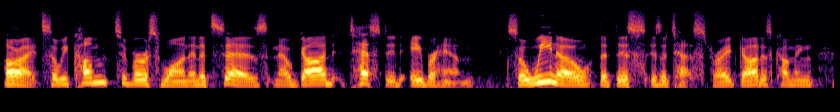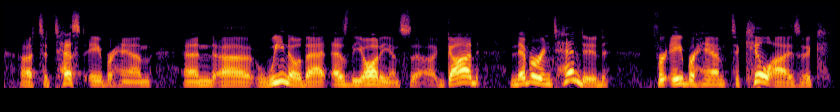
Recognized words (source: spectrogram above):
All right, so we come to verse 1, and it says, Now God tested Abraham. So we know that this is a test, right? God is coming uh, to test Abraham, and uh, we know that as the audience. Uh, God never intended for Abraham to kill Isaac.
